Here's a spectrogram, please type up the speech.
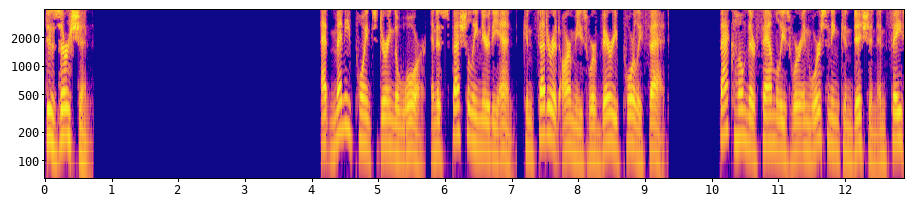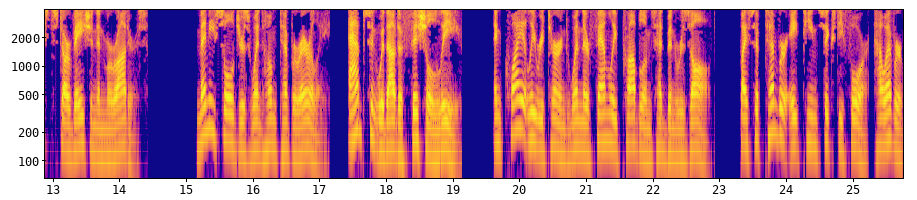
Desertion At many points during the war, and especially near the end, Confederate armies were very poorly fed. Back home their families were in worsening condition and faced starvation and marauders. Many soldiers went home temporarily, absent without official leave, and quietly returned when their family problems had been resolved. By September 1864, however,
